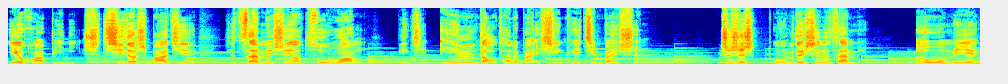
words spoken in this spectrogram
耶和华比拟。十七到十八节是赞美神要做王，并且引导他的百姓可以敬拜神。这是我们对神的赞美，而我们也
